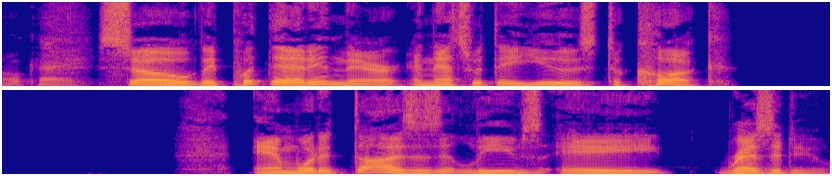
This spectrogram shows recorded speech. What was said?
Okay. So they put that in there, and that's what they use to cook. And what it does is it leaves a residue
